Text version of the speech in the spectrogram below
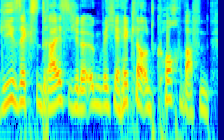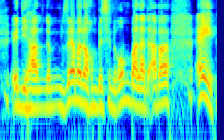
G36 oder irgendwelche Heckler- und Kochwaffen in die Hand nimmt und selber noch ein bisschen rumballert. Aber ey,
